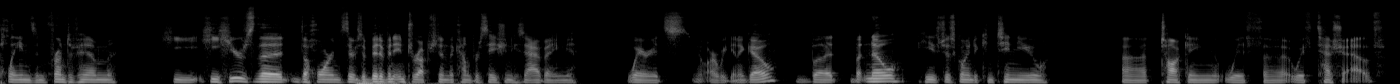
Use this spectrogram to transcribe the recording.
plains in front of him. He he hears the the horns. There's a bit of an interruption in the conversation he's having where it's you know, are we going to go? But but no he's just going to continue uh talking with uh with teshav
